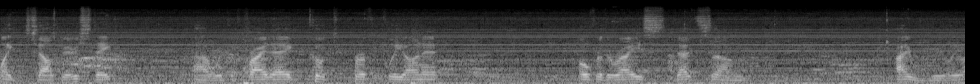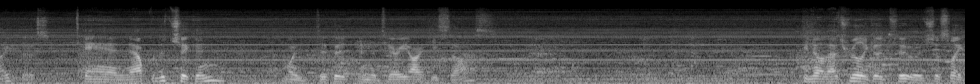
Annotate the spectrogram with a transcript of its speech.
like Salisbury steak uh, with the fried egg cooked perfectly on it over the rice. That's um, I really like this. And now for the chicken, To dip it in the teriyaki sauce. You know that's really good too. It's just like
